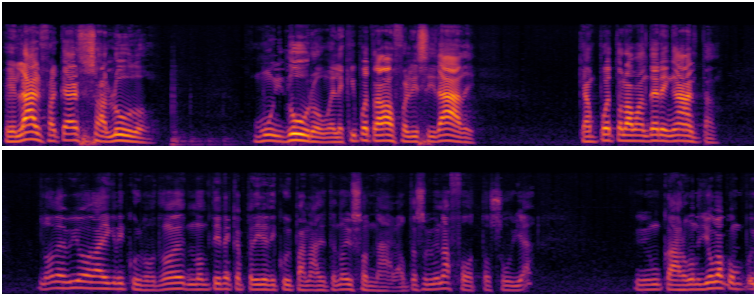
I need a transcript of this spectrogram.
El Alfa, hay que dar ese saludo. Muy duro. El equipo de trabajo, felicidades. Que han puesto la bandera en alta. No debió dar disculpas. No, no tiene que pedir disculpas a nadie. Usted no hizo nada. Usted subió una foto suya. Y un carro. Cuando yo voy a, comp-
